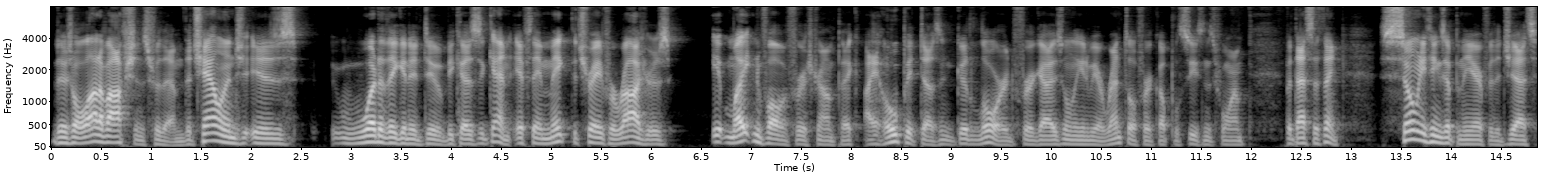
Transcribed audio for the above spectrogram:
there's a lot of options for them. The challenge is what are they going to do? Because again, if they make the trade for Rodgers, it might involve a first round pick. I hope it doesn't. Good lord, for a guy who's only going to be a rental for a couple seasons for him. But that's the thing. So many things up in the air for the Jets.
